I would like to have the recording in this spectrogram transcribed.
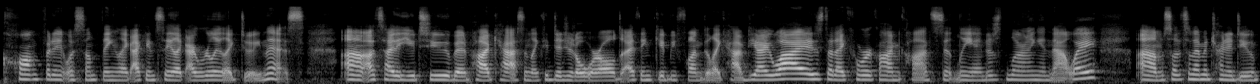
confident with something like I can say like I really like doing this uh, outside of YouTube and podcasts and like the digital world. I think it'd be fun to like have DIYs that I can work on constantly and just learning in that way. Um, so that's what I've been trying to do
